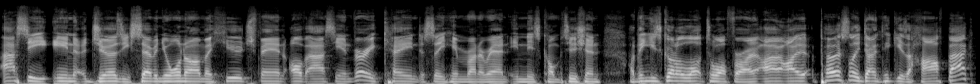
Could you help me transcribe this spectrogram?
Asi in jersey seven. You all know I'm a huge fan of Asi and very keen to see him run around in this competition. I think he's got a lot to offer. I, I, I personally don't think he's a halfback,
